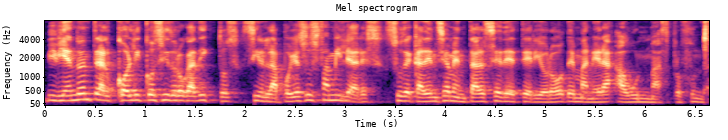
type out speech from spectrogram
Viviendo entre alcohólicos y drogadictos, sin el apoyo de sus familiares, su decadencia mental se deterioró de manera aún más profunda.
